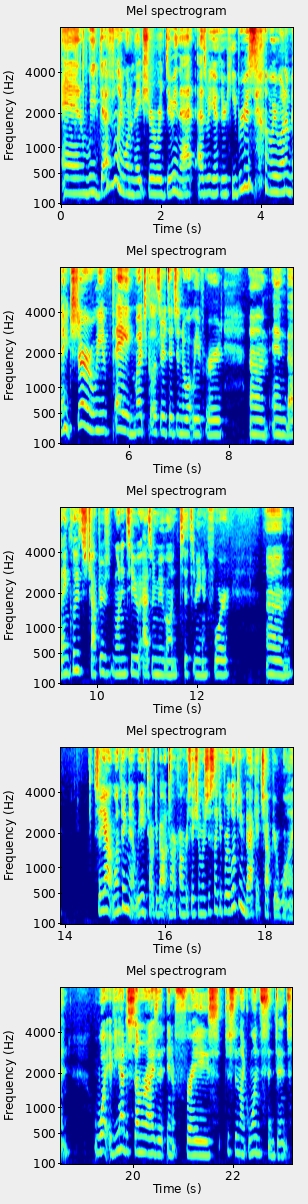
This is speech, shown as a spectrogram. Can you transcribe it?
And we definitely want to make sure we're doing that as we go through Hebrews. we want to make sure we have paid much closer attention to what we've heard. Um, and that includes chapters 1 and 2 as we move on to 3 and 4. Um, so, yeah, one thing that we talked about in our conversation was just like if we're looking back at chapter 1, what if you had to summarize it in a phrase, just in like one sentence,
